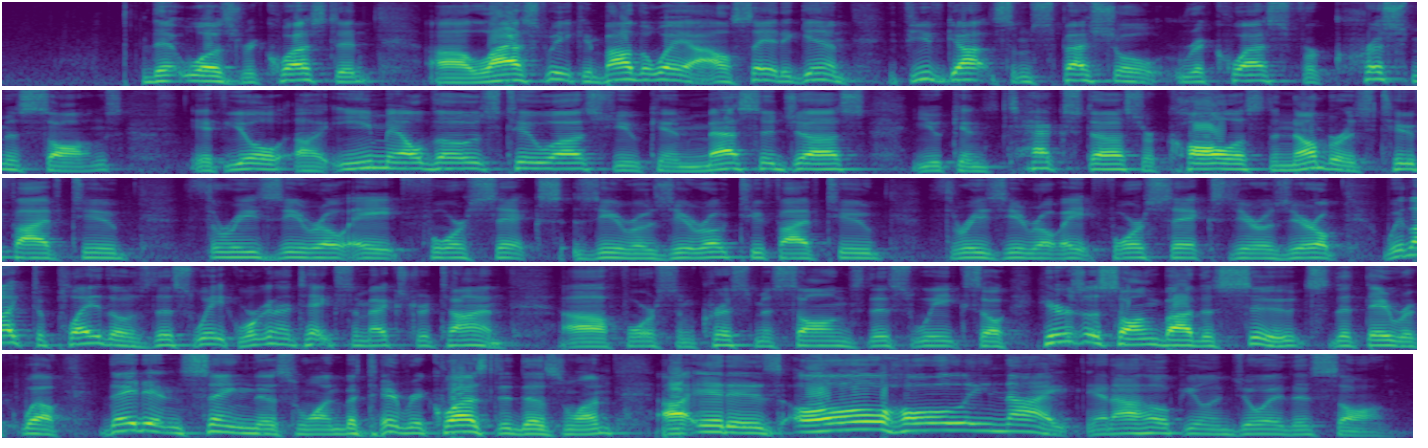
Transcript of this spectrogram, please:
that was requested uh, last week. And by the way, I'll say it again if you've got some special requests for Christmas songs, if you'll uh, email those to us, you can message us, you can text us or call us. The number is 252 308 4600. 252 308 4600. We'd like to play those this week. We're going to take some extra time uh, for some Christmas songs this week. So here's a song by the Suits that they, re- well, they didn't sing this one, but they requested this one. Uh, it is Oh Holy Night, and I hope you'll enjoy this song.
